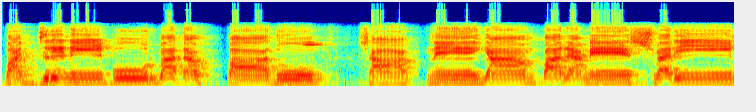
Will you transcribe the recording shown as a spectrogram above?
वज्रिणी पूर्वतः पादु शाक्नेयां परमेश्वरीं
